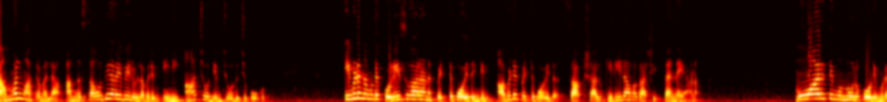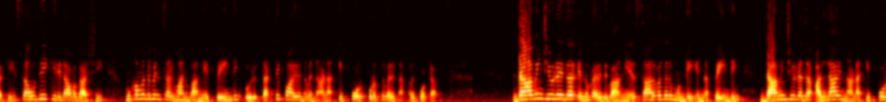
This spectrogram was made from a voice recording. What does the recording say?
നമ്മൾ മാത്രമല്ല അങ്ങ് സൗദി അറേബ്യയിലുള്ളവരും ഇനി ആ ചോദ്യം ചോദിച്ചു പോകും. ഇവിടെ നമ്മുടെ പോലീസുകാരാണ് പെട്ടുപോയതെങ്കിൽ അവിടെ പെട്ടുപോയത് സാക്ഷാൽ കിരീടാവകാശി തന്നെയാണ്. മൂവായിരത്തി മുന്നൂറ് കോടി മുടക്കി സൗദി കിരീടാവകാശി മുഹമ്മദ് ബിൻ സൽമാൻ വാങ്ങിയ പെയിന്റിംഗ് ഒരു തട്ടിപ്പായിരുന്നുവെന്നാണ് ഇപ്പോൾ പുറത്തുവരുന്ന റിപ്പോർട്ട്. ഡാവിഞ്ചിയുടേത് എന്നു കരുതി വാങ്ങിയ സാൽവദർ മുണ്ടി എന്ന പെയിന്റിംഗ് ഡാവിഞ്ചിയുടേത് അല്ല എന്നാണ് ഇപ്പോൾ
